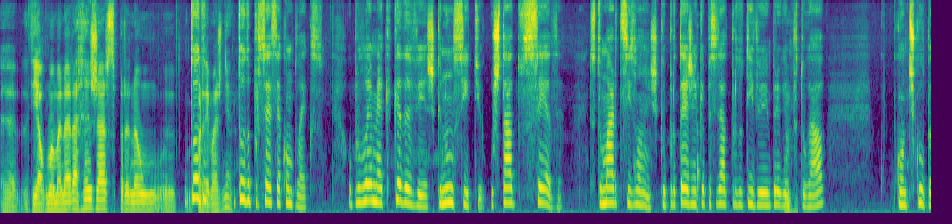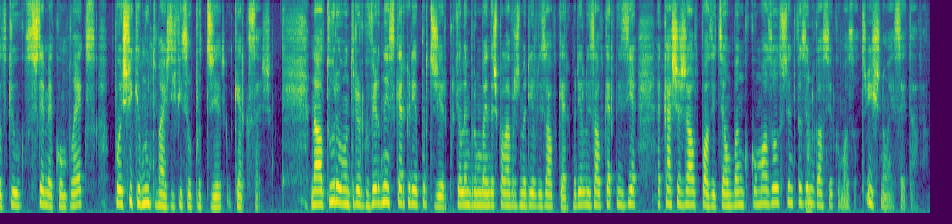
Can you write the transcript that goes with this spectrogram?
eh, de alguma maneira arranjar-se para não eh, todo, perder mais dinheiro. Todo o processo é complexo. O problema é que cada vez que num sítio o Estado cede de tomar decisões que protegem a capacidade produtiva e o emprego uhum. em Portugal, com desculpa de que o sistema é complexo, pois fica muito mais difícil proteger o que quer que seja. Na altura, o anterior governo nem sequer queria proteger, porque eu lembro-me bem das palavras de Maria Luísa Albuquerque. Maria Luísa Albuquerque dizia a Caixa Geral de Depósitos é um banco como os outros, tem de fazer negócio como os outros. Isto não é aceitável.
